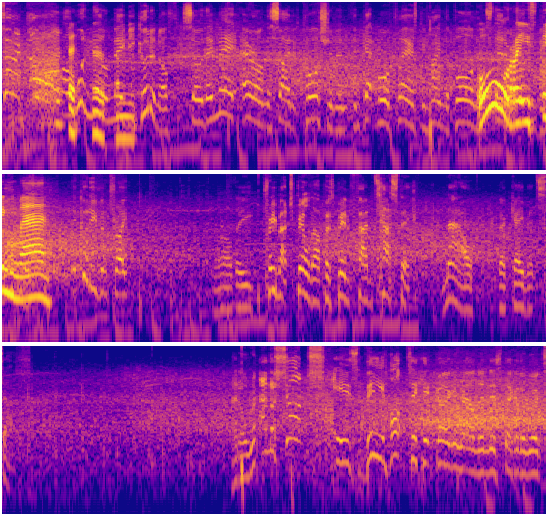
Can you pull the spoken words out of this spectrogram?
Shot a goal! 1-0 may be good enough, so they may err on the side of caution and, and get more players behind the ball. Oh, racing man! They could even try... Well, the pre-match build-up has been fantastic. Now, the game itself. And, the shot is the hot ticket going around in this neck of the woods.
